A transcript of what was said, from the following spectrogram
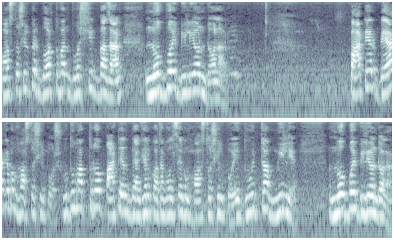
হস্তশিল্পের বর্তমান বৈশ্বিক বাজার নব্বই বিলিয়ন ডলার। পাটের ব্যাগ এবং হস্তশিল্প। শুধুমাত্র পাটের ব্যাগের কথা বলছে এবং হস্তশিল্প, এই দুইটা মিলে নব্বই বিলিয়ন ডলার।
